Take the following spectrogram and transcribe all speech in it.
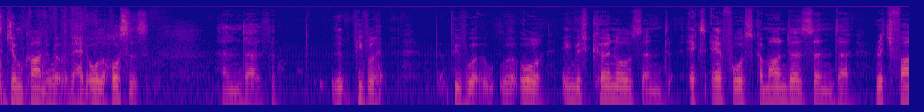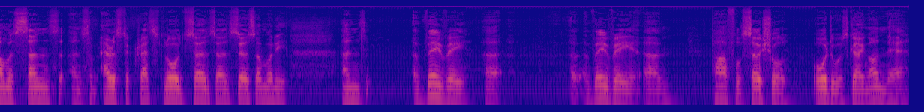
a gymkhana where they had all the horses, and uh, the, the, people people were, were, all English colonels and ex-Air Force commanders and uh, rich farmers' sons and some aristocrats, Lord so-and-so and Sir somebody, and a very, very, uh, a, very, very um, powerful social order was going on there.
